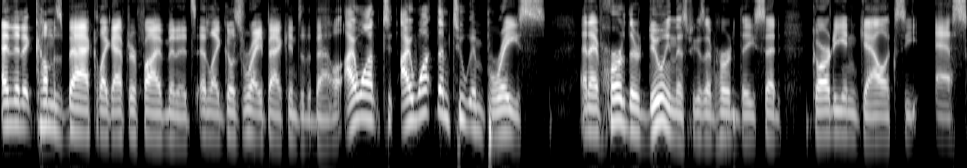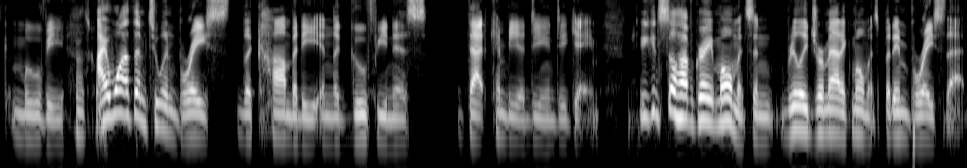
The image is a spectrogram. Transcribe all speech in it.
and then it comes back like after five minutes and like goes right back into the battle. I want to I want them to embrace. And I've heard they're doing this because I've heard they said Guardian Galaxy esque movie. Cool. I want them to embrace the comedy and the goofiness that can be a D&D game. You can still have great moments and really dramatic moments, but embrace that.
